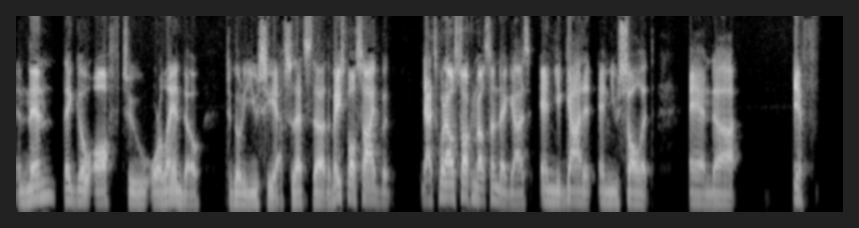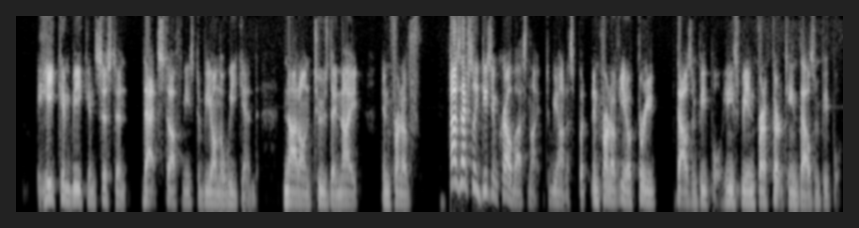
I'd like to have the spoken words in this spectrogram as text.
And then they go off to Orlando to go to UCF. So that's the the baseball side, but that's what I was talking about Sunday, guys. And you got it, and you saw it. And uh, if he can be consistent, that stuff needs to be on the weekend, not on Tuesday night in front of. That was actually a decent crowd last night, to be honest, but in front of you know three thousand people. He needs to be in front of thirteen thousand people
